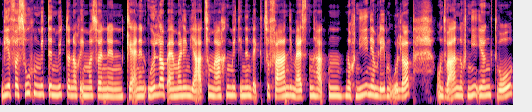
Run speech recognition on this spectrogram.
Wir versuchen mit den Müttern auch immer so einen kleinen Urlaub einmal im Jahr zu machen, mit ihnen wegzufahren. Die meisten hatten noch nie in ihrem Leben Urlaub und waren noch nie irgendwo.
